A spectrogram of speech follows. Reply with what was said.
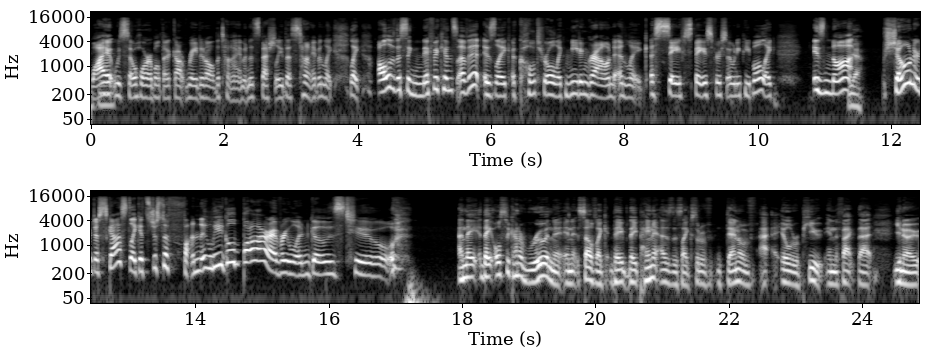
why Mhm. it was so horrible that it got rated all the time and especially this time and like like all of the significance of it is like a cultural like meeting ground and like a safe space for so many people like is not Yeah. shown or discussed like it's just a fun illegal bar everyone goes to and they they also kind of ruin it in itself like they they paint it as this like sort of den of uh, ill repute in the fact that you know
